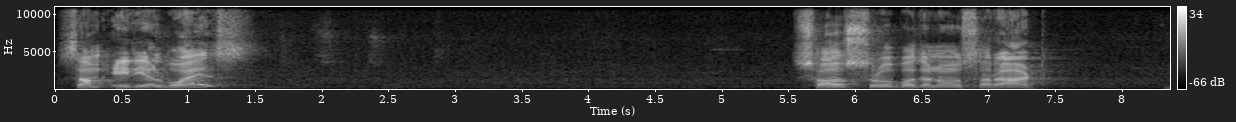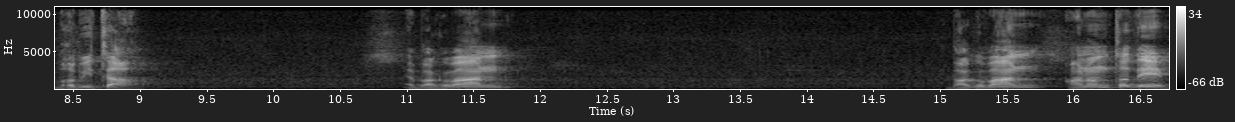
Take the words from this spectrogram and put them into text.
some aerial voice, Sahasro Badano Sarat Bhavita. Bhagavan, Bhagavan Anantadev,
